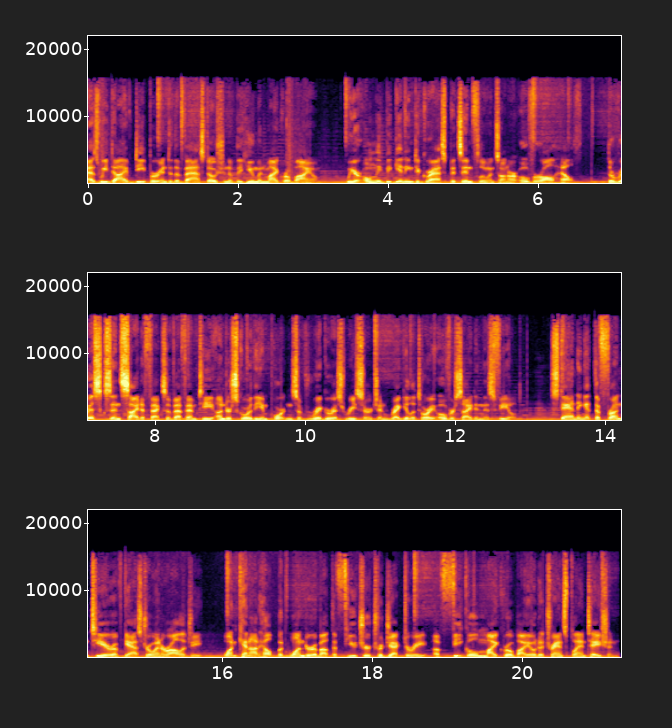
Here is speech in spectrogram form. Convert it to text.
As we dive deeper into the vast ocean of the human microbiome, we are only beginning to grasp its influence on our overall health. The risks and side effects of FMT underscore the importance of rigorous research and regulatory oversight in this field. Standing at the frontier of gastroenterology, one cannot help but wonder about the future trajectory of fecal microbiota transplantation.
